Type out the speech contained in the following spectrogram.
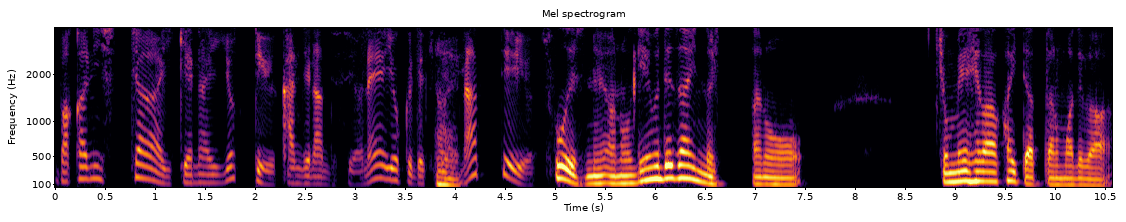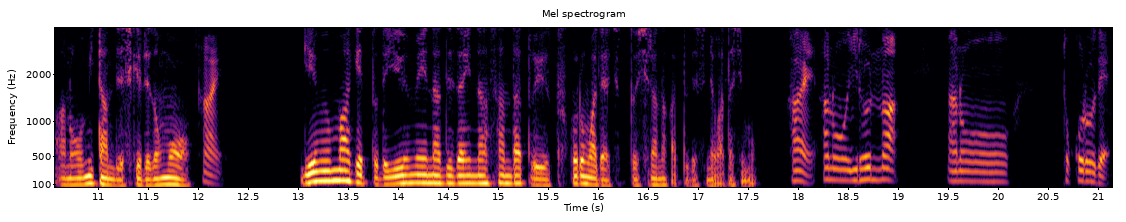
バカにしちゃいけないよっていう感じなんですよね。よくできてるなっていう。そうですね。あの、ゲームデザインのひ、あの、著名が書いてあったのまでは、あの、見たんですけれども、はい。ゲームマーケットで有名なデザイナーさんだというところまではちょっと知らなかったですね、私も。はい。あの、いろんな、あのーところで、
